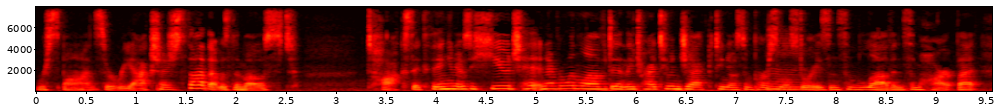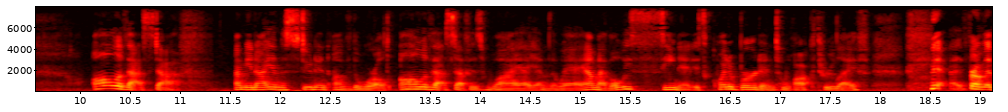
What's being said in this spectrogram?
response or reaction. I just thought that was the most toxic thing and it was a huge hit and everyone loved it and they tried to inject, you know, some personal mm. stories and some love and some heart, but all of that stuff I mean, I am a student of the world. All of that stuff is why I am the way I am. I've always seen it. It's quite a burden to walk through life from a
